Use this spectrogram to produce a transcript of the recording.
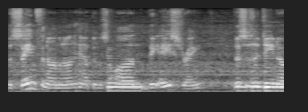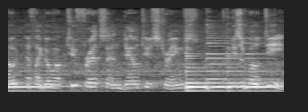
The same phenomenon happens on the A string. This is a D note. If I go up two frets and down two strings, these are both D.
